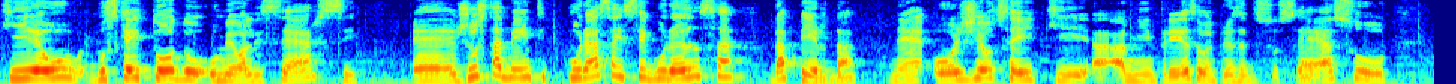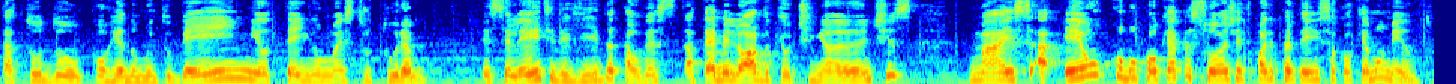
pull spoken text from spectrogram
que eu busquei todo o meu alicerce é, justamente por essa insegurança da perda. Né? Hoje eu sei que a minha empresa é uma empresa de sucesso, está tudo correndo muito bem, eu tenho uma estrutura excelente de vida, talvez até melhor do que eu tinha antes, mas eu, como qualquer pessoa, a gente pode perder isso a qualquer momento.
